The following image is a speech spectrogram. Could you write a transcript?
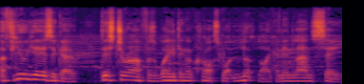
A few years ago, this giraffe was wading across what looked like an inland sea.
